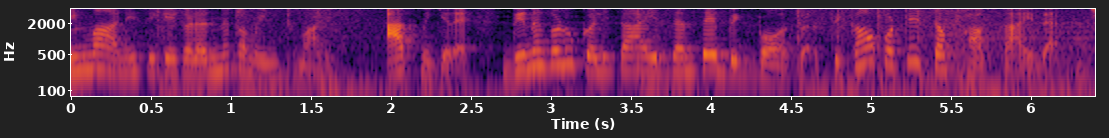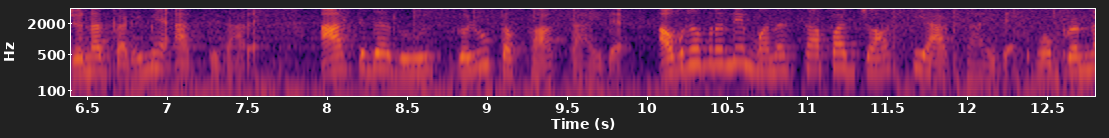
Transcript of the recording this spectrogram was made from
ನಿಮ್ಮ ಅನಿಸಿಕೆಗಳನ್ನು ಕಮೆಂಟ್ ಮಾಡಿ. ಆತ್ಮಗೆರೆ ದಿನಗಳು ಕಳೀತಾ ಇದ್ದಂತೆ ಬಿಗ್ ಬಾಸ್ ಸಿಕ್ಕಾಪಟ್ಟೆ ಟಫ್ ಆಗ್ತಾ ಇದೆ. ಜನ ಕಡಿಮೆ ಆಗ್ತಿದ್ದಾರೆ. ಆಟದ ರೂಲ್ಸ್ಗಳು ಟಫ್ ಆಗ್ತಾ ಇದೆ. ಅವರವರಲ್ಲೇ ಮನಸ್ತಾಪ ಜಾಸ್ತಿ ಆಗ್ತಾ ಇದೆ. ಒಬ್ಬರನ್ನ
